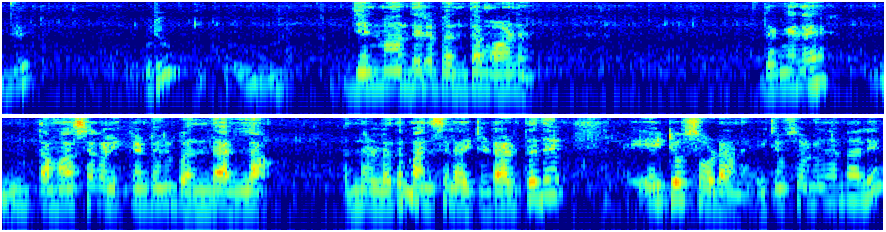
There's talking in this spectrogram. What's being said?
ഇത് ഒരു ജന്മാന്തര ബന്ധമാണ്. ഇതങ്ങനെ തമാശ കളിക്കേണ്ട ഒരു ബന്ധമല്ല എന്നുള്ളത് മനസ്സിലായിട്ടുണ്ട്. അടുത്തത് എയ്റ്റ് ഓഫ് സോഡാണ് എയ്റ്റ് ഓഫ് സോഡ് എന്ന് പറഞ്ഞാൽ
